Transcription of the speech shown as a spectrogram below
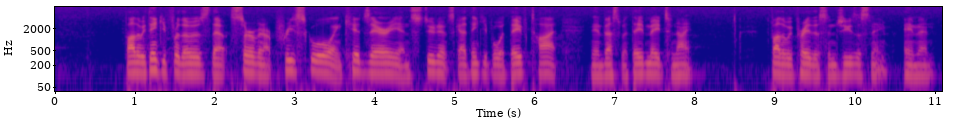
Father, we thank you for those that serve in our preschool and kids area and students. God, thank you for what they've taught and the investment they've made tonight. Father, we pray this in Jesus' name. Amen.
